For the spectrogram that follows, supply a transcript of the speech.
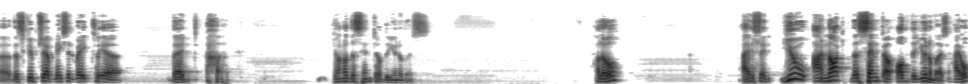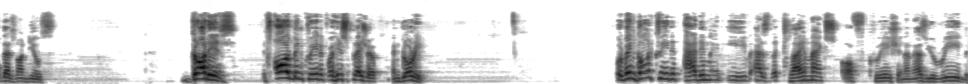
Uh, the scripture makes it very clear that you're not the center of the universe. Hello? I said, You are not the center of the universe. I hope that's not news. God is. It's all been created for His pleasure and glory. But when God created Adam and Eve as the climax of creation, and as you read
